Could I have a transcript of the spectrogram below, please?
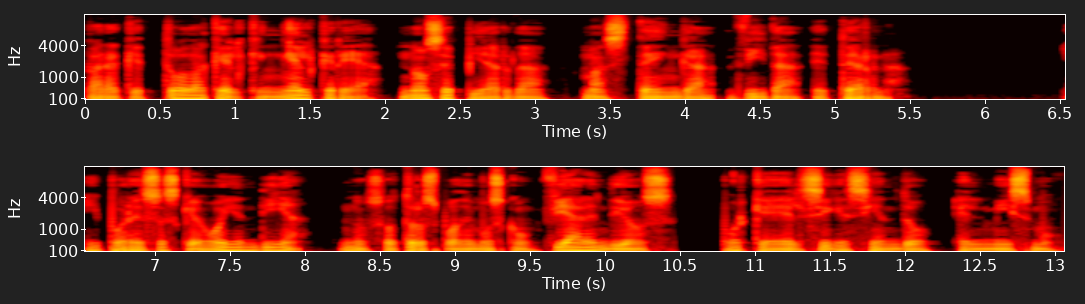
para que todo aquel que en Él crea no se pierda, mas tenga vida eterna. Y por eso es que hoy en día nosotros podemos confiar en Dios porque Él sigue siendo el mismo.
